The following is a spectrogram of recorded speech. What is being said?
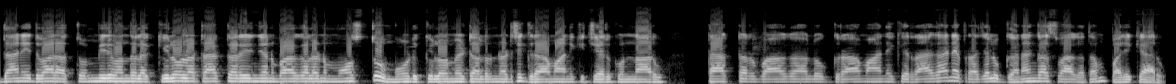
దాని ద్వారా తొమ్మిది వందల కిలోల ట్రాక్టర్ ఇంజన్ భాగాలను మోస్తూ మూడు కిలోమీటర్లు నడిచి గ్రామానికి చేరుకున్నారు. ట్రాక్టర్ భాగాలు గ్రామానికి రాగానే ప్రజలు ఘనంగా స్వాగతం పలికారు.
